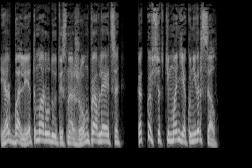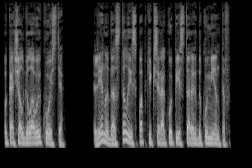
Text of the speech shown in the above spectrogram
«И арбалетом орудует, и с ножом управляется. Какой все-таки маньяк-универсал?» покачал головой Костя. Лена достала из папки ксерокопии старых документов.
